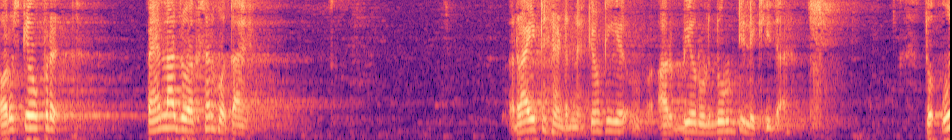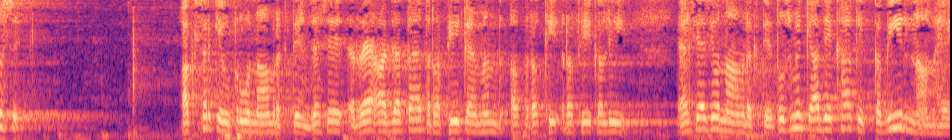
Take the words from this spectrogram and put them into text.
और उसके ऊपर पहला जो अक्षर होता है राइट हैंड ने क्योंकि ये अरबी और उर्दू उल्टी लिखी जाए। तो उस अक्सर के ऊपर वो नाम रखते हैं। जैसे र आ जाता है तो रफीक अहमद रफी रफीक अली ऐसे ऐसे वो नाम रखते हैं। तो उसमें क्या देखा कि कबीर नाम है।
